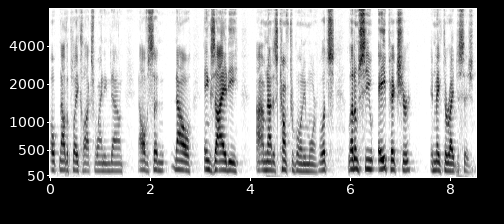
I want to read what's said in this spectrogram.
Oh, now the play clock's winding down. All of a sudden, now anxiety. I'm not as comfortable anymore. Let's let them see a picture and make the right decision.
